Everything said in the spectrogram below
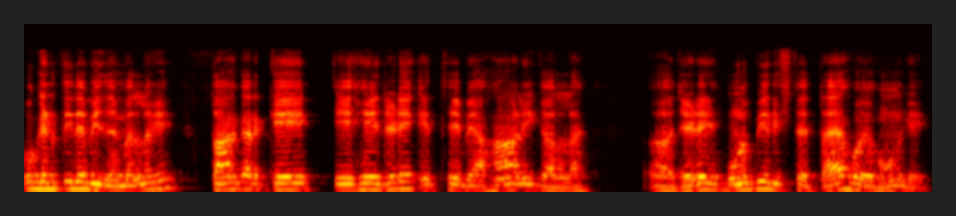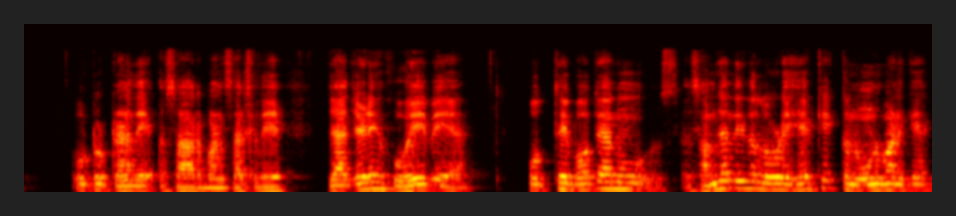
ਉਹ ਗਿਣਤੀ ਦੇ ਵੀਜ਼ੇ ਮਿਲਣਗੇ। ਤਾਂ ਕਰਕੇ ਇਹ ਜਿਹੜੇ ਇੱਥੇ ਵਿਆਹਾਂ ਵਾਲੀ ਗੱਲ ਹੈ ਜਿਹੜੇ ਹੁਣ ਵੀ ਰਿਸ਼ਤੇ ਤੈਅ ਹੋਏ ਹੋਣਗੇ ਉਹ ਟੁੱਟਣ ਦੇ ਅਸਾਰ ਬਣ ਸਕਦੇ ਆ। ਜਾਂ ਜਿਹੜੇ ਹੋਏ ਵੇ ਆ ਉੱਥੇ ਬਹੁਤਿਆਂ ਨੂੰ ਸਮਝਣ ਦੀ ਤਾਂ ਲੋੜ ਇਹ ਹੈ ਕਿ ਕਾਨੂੰਨ ਬਣ ਗਿਆ।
